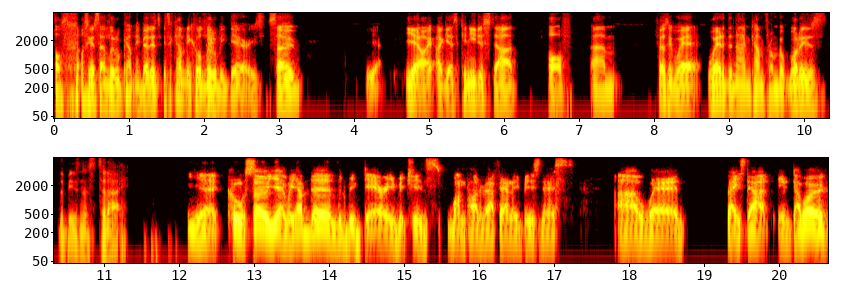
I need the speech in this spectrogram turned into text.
I was, going to say a little company, but it's, it's a company called Little Big Dairies. So, yeah, yeah, I, I guess can you just start off? Um, firstly, where where did the name come from? But what is the business today? Yeah, cool. So yeah, we have the Little Big Dairy, which is one part of our family business. Uh, we're based out in Dubbo,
